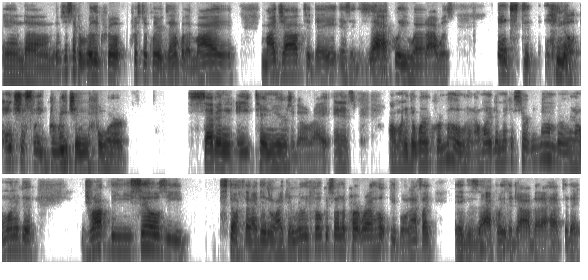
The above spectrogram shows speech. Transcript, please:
And um, it was just like a really cr- crystal clear example that my my job today is exactly what I was angst, you know, anxiously reaching for seven, eight, ten years ago, right? And it's I wanted to work remote and I wanted to make a certain number and I wanted to drop the salesy stuff that I didn't like and really focus on the part where I help people. And that's like exactly the job that I have today.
